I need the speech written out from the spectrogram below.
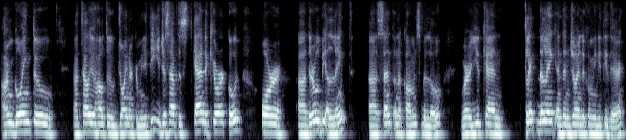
I'm going to uh, tell you how to join our community. You just have to scan the QR code, or uh, there will be a link uh, sent on the comments below where you can click the link and then join the community there.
